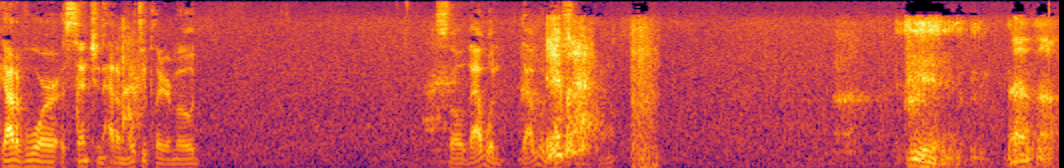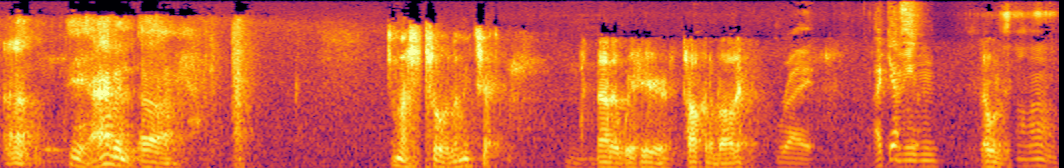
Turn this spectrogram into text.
God of War Ascension had a multiplayer mode, so that would that would. Yeah, also but- Yeah, I, I, I don't, yeah. I haven't. Uh, I'm not sure. Let me check. Now that we're here talking about it, Right. I I guess mean, that was I don't know.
